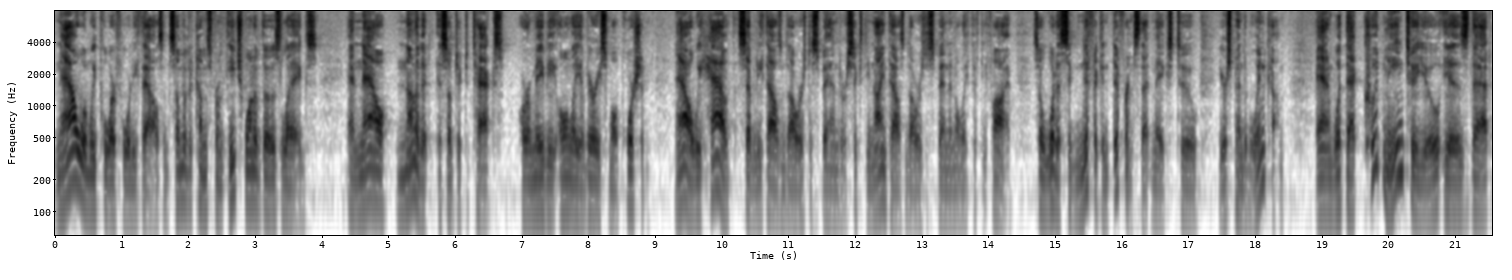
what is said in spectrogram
Now when we pull our 40,000, some of it comes from each one of those legs, and now none of it is subject to tax, or maybe only a very small portion. Now we have $70,000 to spend or $69,000 to spend and only 55. So what a significant difference that makes to your spendable income. And what that could mean to you is that,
